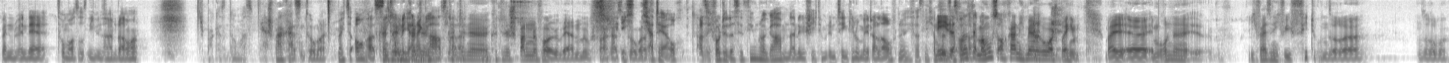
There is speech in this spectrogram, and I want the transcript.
Wenn, wenn der Thomas aus Nievenheim da war. Sparkassen Thomas. Der Sparkassen-Thomas. Möchtest du auch was? Könnte, ich nicht an könnte, dein Glas, könnte, leider. eine, könnte eine spannende Folge werden mit dem Ich, Sparkassen-Thomas. ich hatte ja auch, also ich wollte das jetzt nicht untergraben, deine Geschichte mit dem 10 Kilometer Lauf, ne? Ich weiß nicht, ich Nee, das muss, man muss auch gar nicht mehr darüber sprechen. Weil äh, im Grunde, äh, ich weiß nicht, wie fit unsere, unsere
